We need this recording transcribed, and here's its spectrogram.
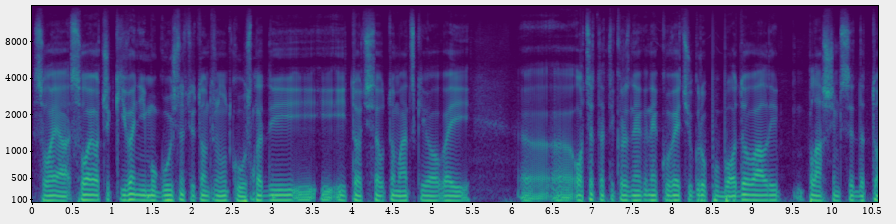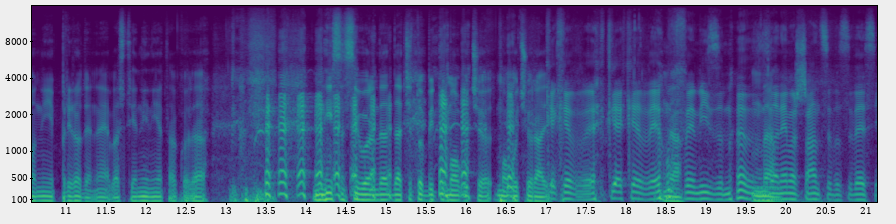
svoja svoje očekivanje i mogućnosti u tom trenutku uskladi i, i, i to će se automatski ovaj uh, ocrtati kroz ne, neku veću grupu bodova, ali plašim se da to nije prirode, ne, Bastiani nije tako da nisam siguran da, da će to biti moguće, moguće uraditi. Kakav, kakav eufemizam, da. da. da nema šanse da se desi.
